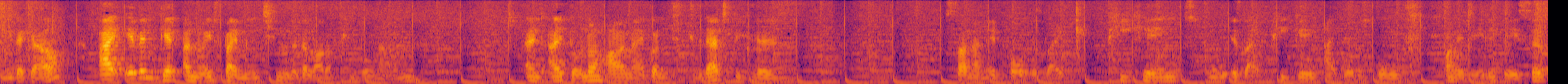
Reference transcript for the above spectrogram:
be the girl. I even get annoyed by meeting with a lot of people now. And I don't know how am I going to do that because Sana Netball is like peaking, school is like peaking. I go to school on a daily basis.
